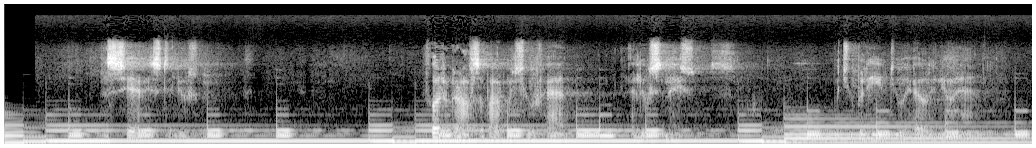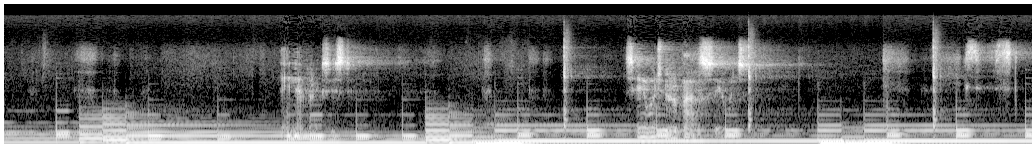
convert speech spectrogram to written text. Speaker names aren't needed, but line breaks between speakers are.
A serious delusion. Photographs about which you've had hallucinations, which you believed you held in your hand. They never existed. Say what you're about to say, Winston.
exist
